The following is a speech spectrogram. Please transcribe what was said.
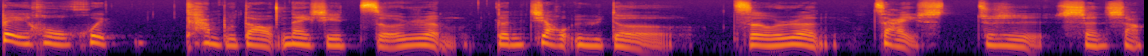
背后会看不到那些责任跟教育的责任在就是身上。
